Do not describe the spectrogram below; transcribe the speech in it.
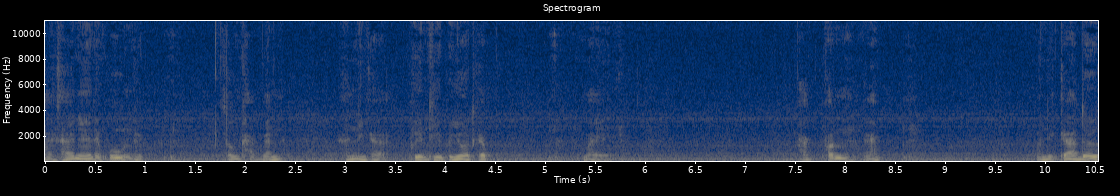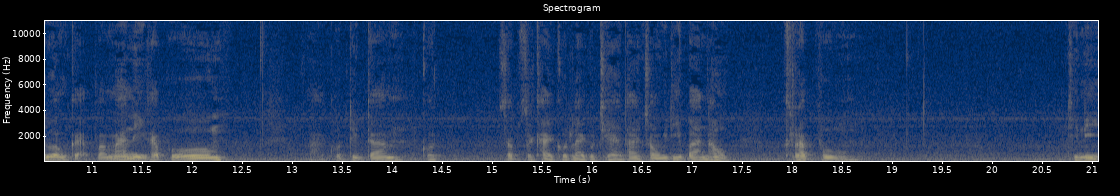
างๆสายใหญ่ทั้งพูนครับต้องขับกัน อันนี้ก็พื้นที่ประโยชน์ครับไว้พักผ่อนนะครับบรรยากาศโดยรวมก็ประมาณนี้ครับผมฝากกดติดตามกด subscribe กดไลค์กดแชร์ทางช่องวิธีบ้านเฮา ครับผม ที่นี่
